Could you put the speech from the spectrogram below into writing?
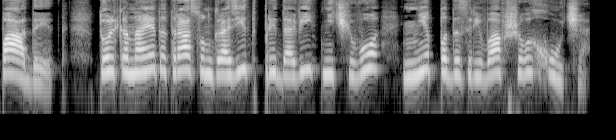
падает, только на этот раз он грозит придавить ничего не подозревавшего Хуча.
